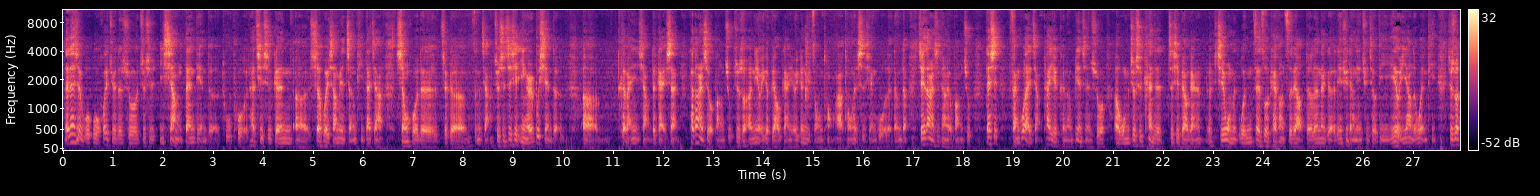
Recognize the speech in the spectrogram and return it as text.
那但是我我会觉得说，就是一项单点的突破，它其实跟呃社会上面整体大家生活的这个怎么讲，就是这些隐而不显的呃。刻板印象的改善，它当然是有帮助。就是说，呃，你有一个标杆，有一个女总统啊，同婚实现过了等等，这些当然是非常有帮助。但是反过来讲，它也可能变成说，呃，我们就是看着这些标杆，呃，其实我们我们在做开放资料，得了那个连续两年全球第一，也有一样的问题，就是说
